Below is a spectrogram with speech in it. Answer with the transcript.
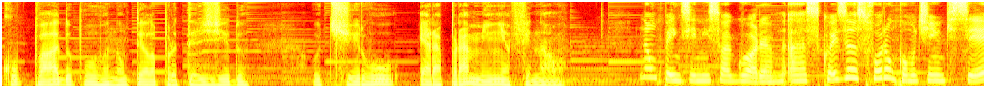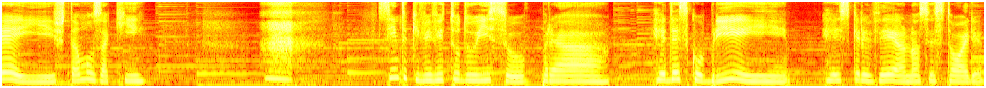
culpado por não tê-la protegido. O tiro era para mim, afinal. Não pense nisso agora. As coisas foram como tinham que ser e estamos aqui. Sinto que vivi tudo isso para redescobrir e reescrever a nossa história.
